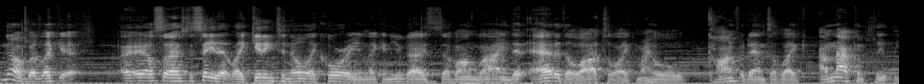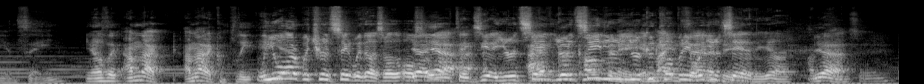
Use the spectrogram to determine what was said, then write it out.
No, but like, uh, I also have to say that like getting to know like Corey and like and you guys and stuff online that added a lot to like my whole confidence of like I'm not completely insane. You know, it's like I'm not I'm not a complete. Well, you are, but you're insane with us. Also, Yeah, yeah, yeah, things. Yeah, you're I insane. have You're good insane. You're, company you're good my company with your insanity. insanity. Yeah. I'm Yeah. insane.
